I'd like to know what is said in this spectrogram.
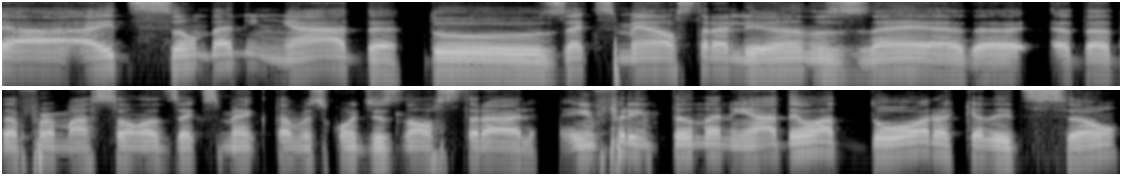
a, a edição da linhada dos X-Men australianos, né, da, da, da formação lá dos X-Men que estavam escondidos na Austrália, enfrentando a ninhada, eu adoro aquela edição,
